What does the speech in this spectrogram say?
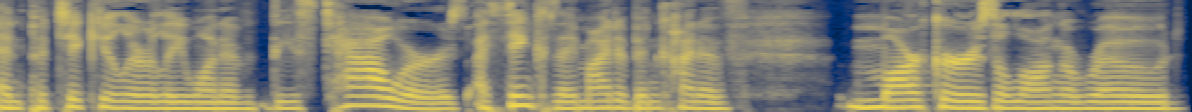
And particularly one of these towers. I think they might have been kind of markers along a road.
